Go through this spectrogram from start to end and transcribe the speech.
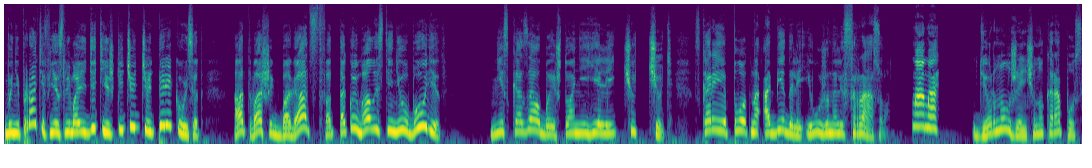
Вы не против, если мои детишки чуть-чуть перекусят? От ваших богатств от такой малости не убудет!» Не сказал бы, что они ели чуть-чуть. Скорее, плотно обедали и ужинали сразу. «Мама!» — дернул женщину карапуз.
